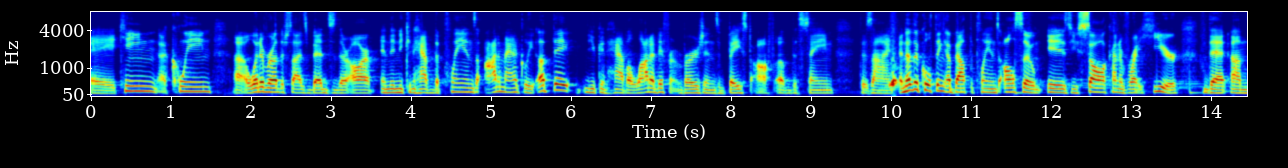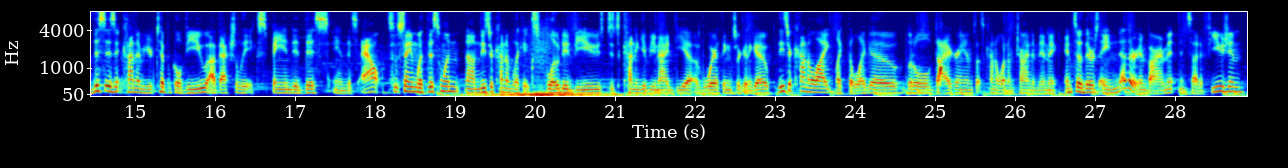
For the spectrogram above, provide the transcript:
a king, a queen, uh, whatever other size beds there are. And then you can have the plans automatically update. You can have a lot of different versions based off of the same design. Another cool thing about the plans also is you saw kind of right here that um, this isn't kind of your typical view. I've actually expanded this and this out. So same with this one. Um, these are kind of like exploded views just to kind of give you an idea of where things are gonna go. These are kind of like, like the Lego little diagrams. That's kind of what I'm trying to mimic. And so there's another environment inside of Fusion.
